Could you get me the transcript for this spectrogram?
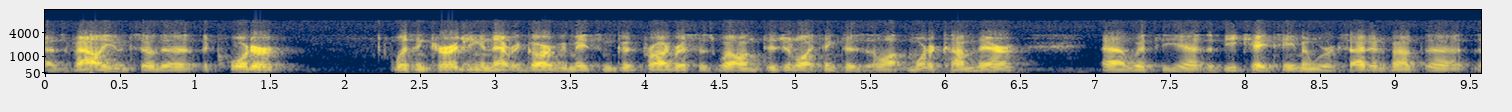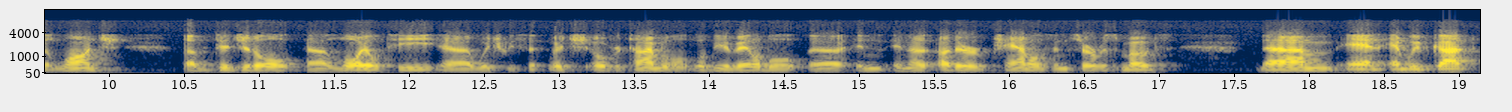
as value. And so the quarter was encouraging in that regard. We made some good progress as well. In digital, I think there's a lot more to come there with the BK team, and we're excited about the launch of digital uh, loyalty, uh, which over time will be available uh, in other channels and service modes. Um and we've got,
